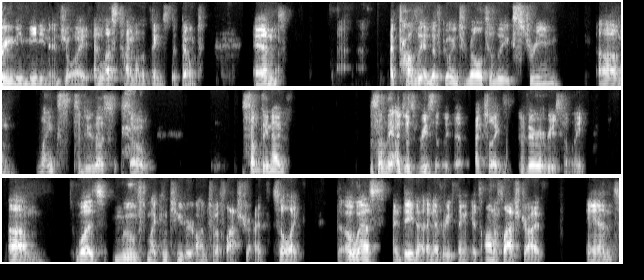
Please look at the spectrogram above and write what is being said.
bring me meaning and joy and less time on the things that don't. And I probably end up going to relatively extreme um, lengths to do this. So something I've something I just recently did, actually very recently, um, was moved my computer onto a flash drive. So like the OS and data and everything, it's on a flash drive, and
